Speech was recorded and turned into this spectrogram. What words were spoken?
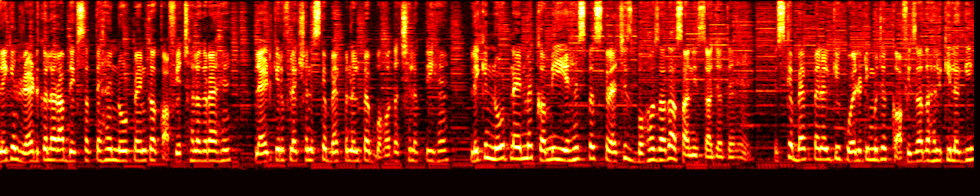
लेकिन रेड कलर आप देख सकते हैं, नोट नाइन का काफ़ी अच्छा लग रहा है। लाइट की रिफ्लेक्शन इसके बैक पैनल पे बहुत अच्छी लगती है। लेकिन नोट नाइन में कमी यह है इस पर स्क्रैचेस बहुत ज़्यादा आसानी से आ जाते हैं। इसके बैक पैनल की क्वालिटी मुझे काफ़ी ज़्यादा हल्की लगी।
